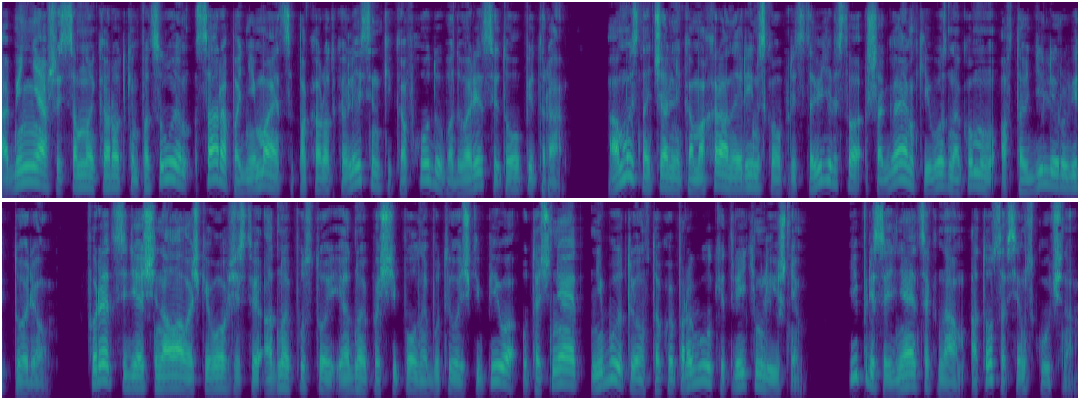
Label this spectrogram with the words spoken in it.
Обменявшись со мной коротким поцелуем, Сара поднимается по короткой лесенке ко входу во дворец Святого Петра. А мы с начальником охраны римского представительства шагаем к его знакомому автодилеру Витторио. Фред, сидящий на лавочке в обществе одной пустой и одной почти полной бутылочки пива, уточняет, не будет ли он в такой прогулке третьим лишним, и присоединяется к нам, а то совсем скучно.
